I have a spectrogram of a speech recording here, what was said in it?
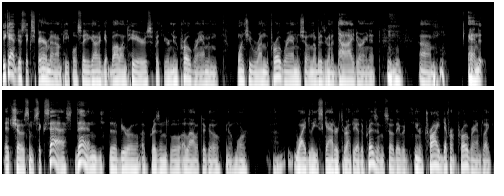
you can't just experiment on people, so you got to get volunteers with your new program. And once you run the program and show nobody's going to die during it, Mm-hmm. um, and it, it shows some success, then the Bureau of Prisons will allow it to go, you know, more uh, widely scattered throughout the other prisons. So they would, you know, try different programs like,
